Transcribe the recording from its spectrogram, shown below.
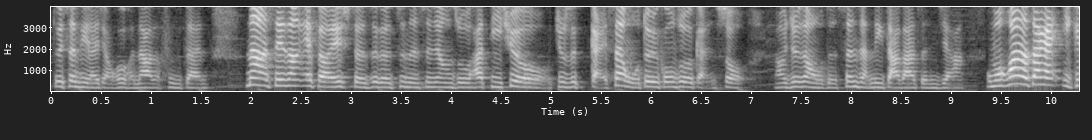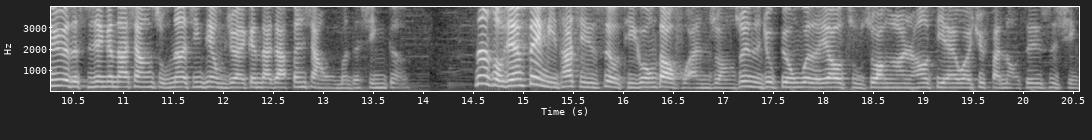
对身体来讲会有很大的负担。那这张 FLH 的这个智能升降桌，它的确有就是改善我对于工作的感受，然后就让我的生产力大大增加。我们花了大概一个月的时间跟它相处，那今天我们就来跟大家分享我们的心得。那首先，费米它其实是有提供到府安装，所以你就不用为了要组装啊，然后 DIY 去烦恼这些事情。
